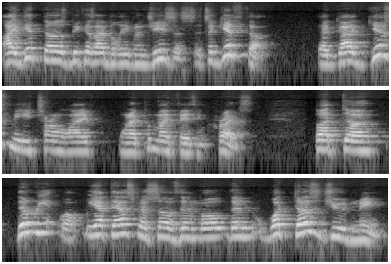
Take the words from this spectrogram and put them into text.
I get those because I believe in Jesus. It's a gift, though, that God gives me eternal life when I put my faith in Christ. But uh, then we well we have to ask ourselves then well then what does Jude mean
